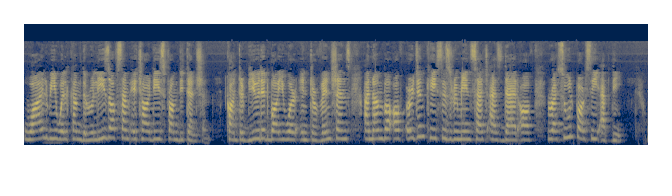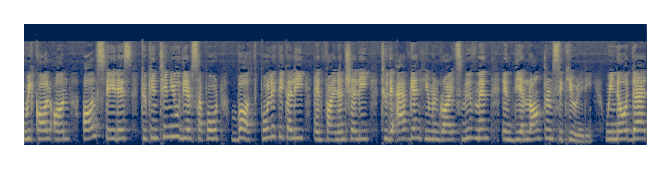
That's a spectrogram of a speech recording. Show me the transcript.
while we welcome the release of some HRDs from detention contributed by your interventions, a number of urgent cases remain such as that of Rasul Parsi Abdi. We call on all states to continue their support both politically and financially to the Afghan human rights movement and their long-term security. We note that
